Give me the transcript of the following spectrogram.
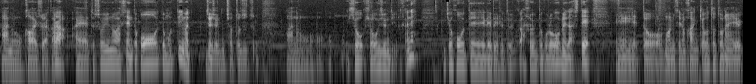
あのかわいそうやから、えーと、そういうのはせんとこうと思って今徐々にちょっとずつあの標標準っていうんですかね一応法定レベルというかそういうところを目指してえっ、ー、とまあ店の環境を整え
